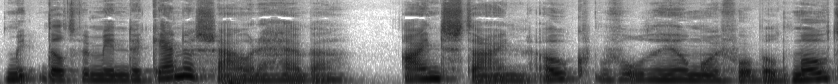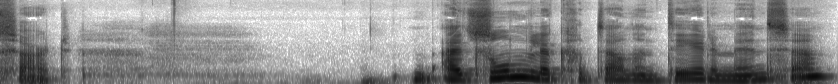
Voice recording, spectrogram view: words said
dat we minder kennis zouden hebben. Einstein, ook bijvoorbeeld een heel mooi voorbeeld. Mozart. uitzonderlijk getalenteerde mensen.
